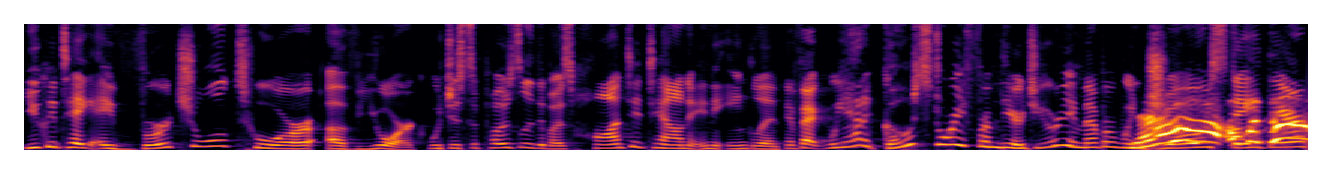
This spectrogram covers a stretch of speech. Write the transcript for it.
you can take a virtual tour of York, which is supposedly the most haunted town in England. In fact, we had a ghost story from there. Do you remember when Yeah. Joe Oh stayed my there?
